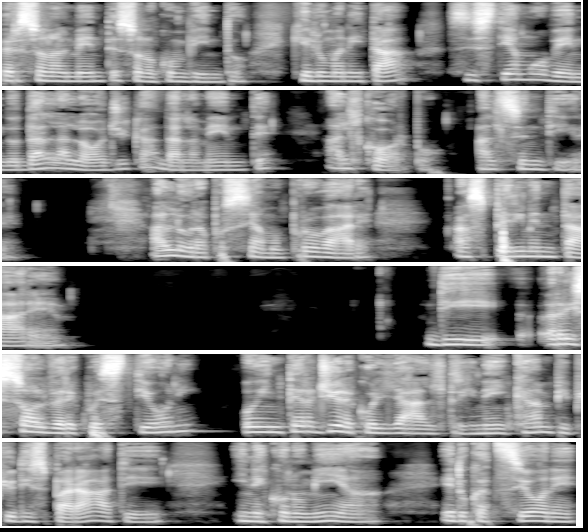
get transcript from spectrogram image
Personalmente sono convinto che l'umanità si stia muovendo dalla logica, dalla mente, al corpo, al sentire. Allora possiamo provare a sperimentare di risolvere questioni o interagire con gli altri nei campi più disparati, in economia, educazione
